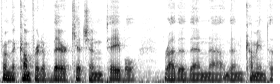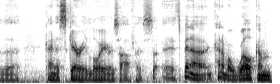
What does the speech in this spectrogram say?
from the comfort of their kitchen table rather than uh, than coming to the kind of scary lawyer's office. So it's been a kind of a welcome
